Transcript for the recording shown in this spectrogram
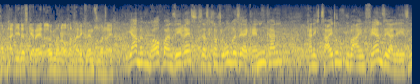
kommt halt jedes Gerät irgendwann auch an seine Grenzen wahrscheinlich. Ja, mit einem brauchbaren Sehrest, dass ich noch die Umrisse erkennen kann, kann ich Zeitung über einen Fernseher lesen,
